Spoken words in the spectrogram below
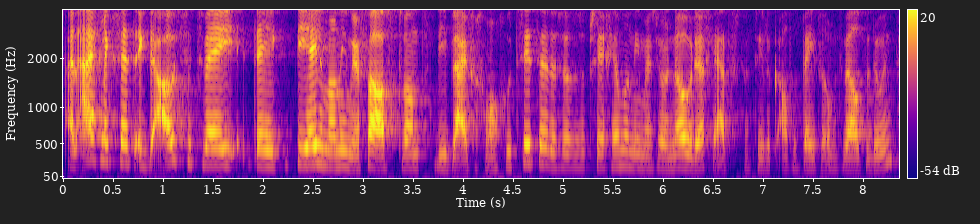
en eigenlijk zet ik de oudste twee die, die helemaal niet meer vast, want die blijven gewoon goed zitten. Dus dat is op zich helemaal niet meer zo nodig. Ja, het is natuurlijk altijd beter om het wel te doen.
